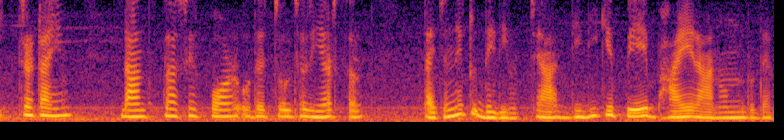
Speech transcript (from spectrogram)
এক্সট্রা টাইম ডান্স ক্লাসের পর ওদের চলছে রিহার্সাল। তাই জন্য একটু দেরি হচ্ছে। আর দিদিকে পেয়ে ভাইয়ের আনন্দ, দেখ।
